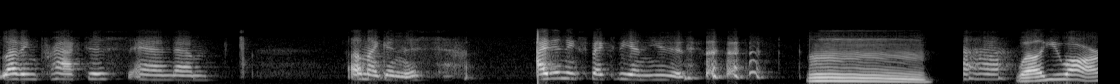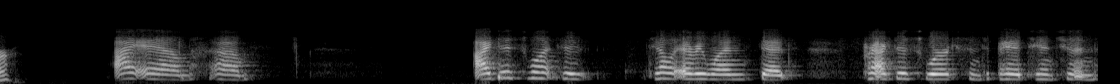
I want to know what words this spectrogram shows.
loving practice and um oh my goodness. I didn't expect to be unmuted. Mm. uh-huh. Well, you are. I am. Um, I just want to tell everyone that practice works and to pay attention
